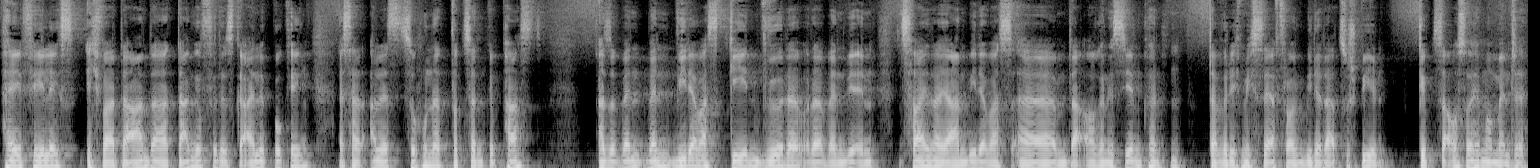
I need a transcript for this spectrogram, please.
hey Felix, ich war da und da, danke für das geile Booking. Es hat alles zu 100 Prozent gepasst. Also wenn, wenn wieder was gehen würde oder wenn wir in zwei, drei Jahren wieder was ähm, da organisieren könnten, da würde ich mich sehr freuen, wieder da zu spielen. Gibt es da auch solche Momente?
